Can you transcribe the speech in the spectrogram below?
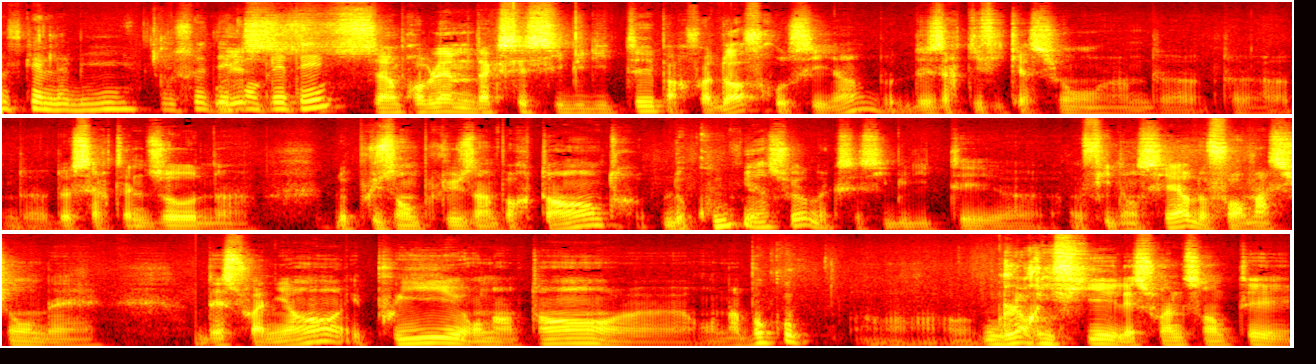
Pascal Labille, vous souhaitez compléter? C'est un problème d'accessibilité, parfois d'offres aussi, hein, de désertification hein, de, de, certaines zones de plus en plus importantes, de coûts bien sûr, d'accessibilité euh, financière, de formation des, des soignants. Et puis on entend, euh, on a beaucoup glorifier les soins de santé euh,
